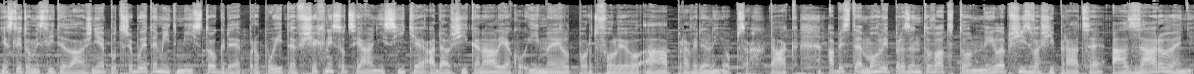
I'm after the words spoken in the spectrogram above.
Jestli to myslíte vážně, potřebujete mít místo, kde propojíte všechny sociální sítě a další kanály jako e-mail, portfolio a pravidelný obsah. Tak, abyste mohli prezentovat to nejlepší z vaší práce a zároveň,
